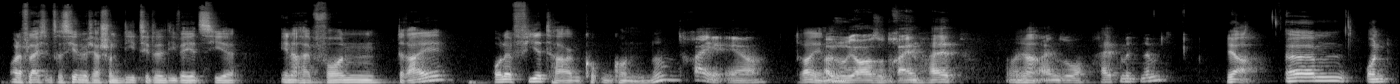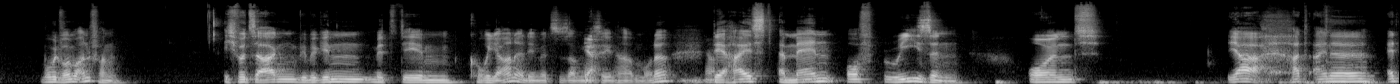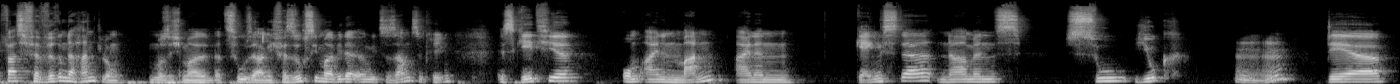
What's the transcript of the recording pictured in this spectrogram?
oder vielleicht interessieren euch ja schon die Titel, die wir jetzt hier innerhalb von drei oder vier Tagen gucken konnten. Ne? Drei eher. Drei, ne? Also ja, so dreieinhalb, wenn Ja. man einen so halb mitnimmt. Ja. Ähm, und womit wollen wir anfangen? Ich würde sagen, wir beginnen mit dem Koreaner, den wir zusammen Ja. gesehen haben, oder? Ja. Der heißt A Man of Reason. Und ja, hat eine etwas verwirrende Handlung, muss ich mal dazu sagen. Ich versuche sie mal wieder irgendwie zusammenzukriegen. Es geht hier um einen Mann, einen Gangster namens Su Yuk, Mhm. der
